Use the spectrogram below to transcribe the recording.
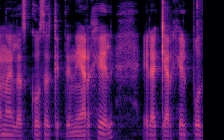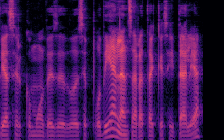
una de las cosas que tenía Argel era que Argel podía ser como desde donde se podían lanzar ataques a Italia,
